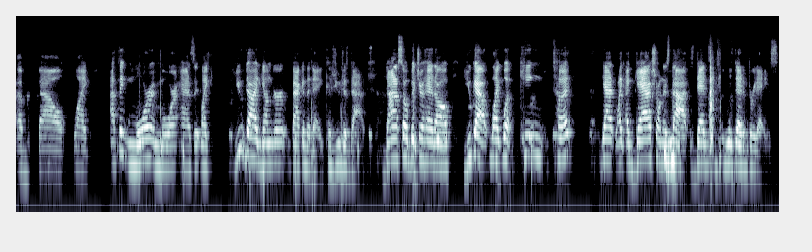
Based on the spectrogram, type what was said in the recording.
about like I think more and more as it like you died younger back in the day because you just died. Dinosaur bit your head off. You got like what King Tut got like a gash on his mm-hmm. thigh, dead. Was dead in three days.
